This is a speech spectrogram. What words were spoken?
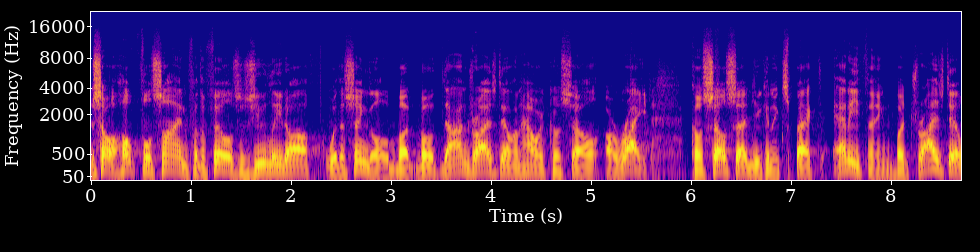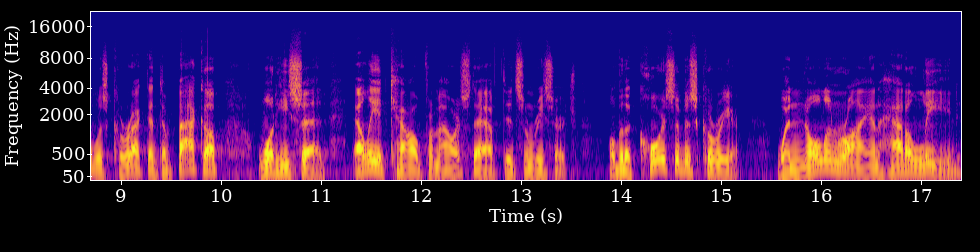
So a hopeful sign for the Phils as you lead off with a single, but both Don Drysdale and Howard Cosell are right. Cosell said you can expect anything, but Drysdale was correct. And to back up what he said, Elliot Kalb from our staff did some research. Over the course of his career, when Nolan Ryan had a lead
